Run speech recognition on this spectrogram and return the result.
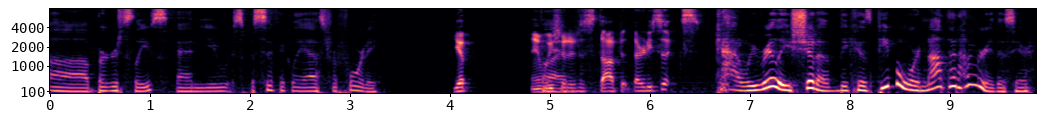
uh, burger sleeves, and you specifically asked for 40. Yep. And we should have just stopped at 36. God, we really should have because people were not that hungry this year.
